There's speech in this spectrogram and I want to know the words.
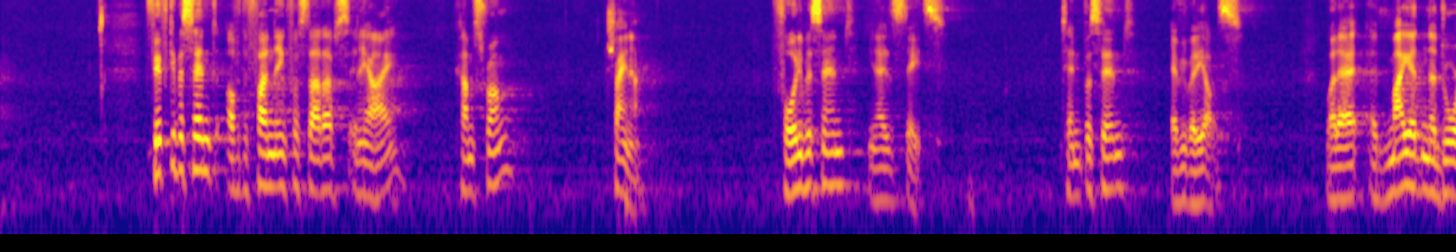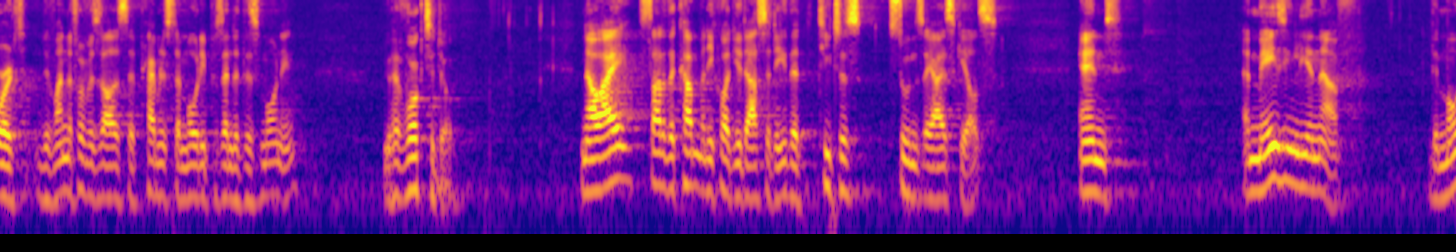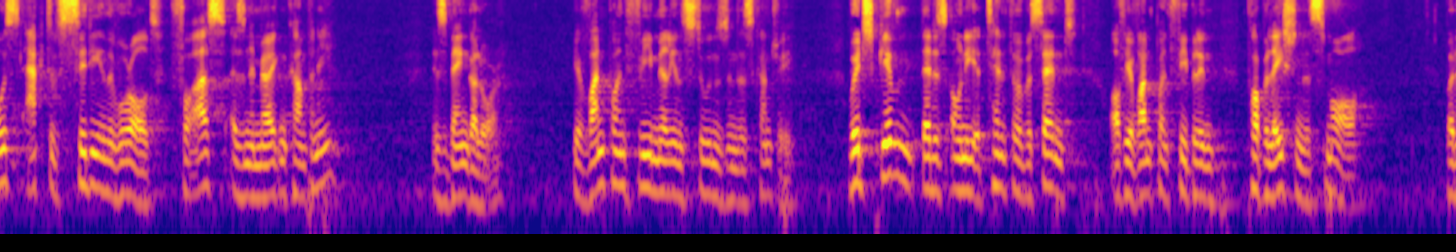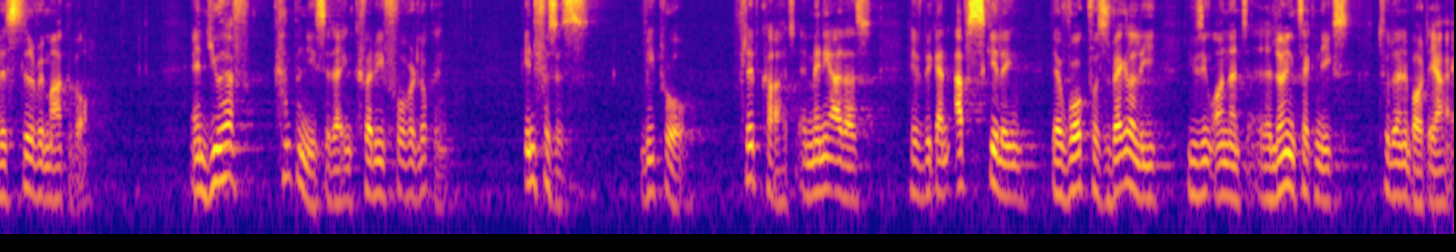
50% of the funding for startups in AI comes from China, 40% United States. 10% everybody else. While I admired and adored the wonderful results that Prime Minister Modi presented this morning, you have work to do. Now, I started a company called Udacity that teaches students AI skills. And amazingly enough, the most active city in the world for us as an American company is Bangalore. We have 1.3 million students in this country, which, given that it's only a tenth of a percent of your 1.3 billion population is small, but it's still remarkable. And you have companies that are incredibly forward looking. Infosys, Wipro, Flipkart, and many others have begun upskilling their workforce regularly using online uh, learning techniques to learn about AI.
